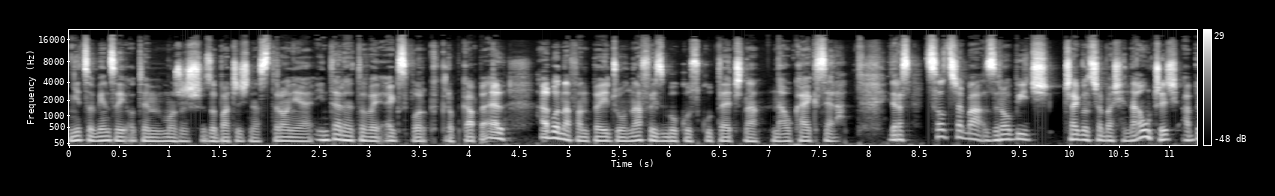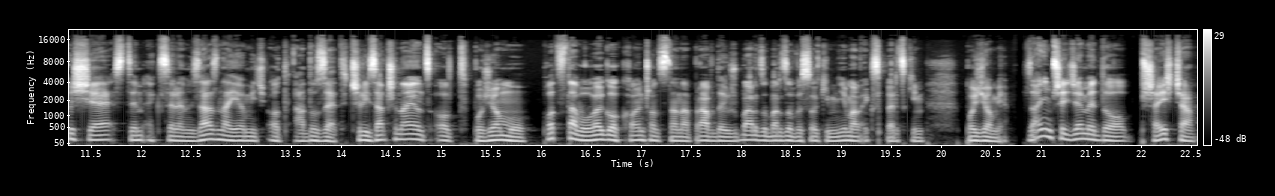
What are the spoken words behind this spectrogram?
Nieco więcej o tym możesz zobaczyć na stronie internetowej exwork.pl albo na fanpage na Facebooku skuteczna nauka Excela. I teraz, co trzeba zrobić, czego trzeba się nauczyć, aby się z tym Excelem zaznajomić od A do Z, czyli zaczynając od poziomu podstawowego, kończąc na naprawdę już bardzo, bardzo wysokim, niemal eksperckim poziomie. Zanim przejdziemy do przejścia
